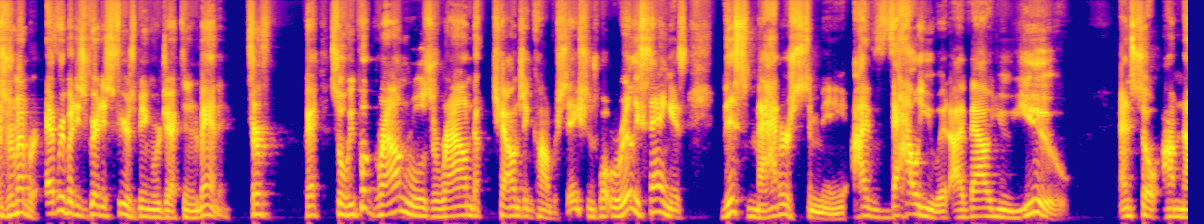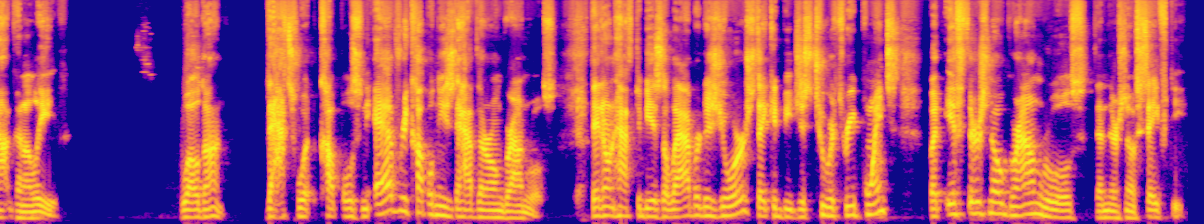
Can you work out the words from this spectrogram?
Because remember, everybody's greatest fear is being rejected and abandoned. Sure. Okay. So we put ground rules around challenging conversations. What we're really saying is, this matters to me. I value it. I value you. And so I'm not going to leave. Well done. That's what couples, and every couple needs to have their own ground rules. They don't have to be as elaborate as yours. They could be just two or three points. But if there's no ground rules, then there's no safety.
